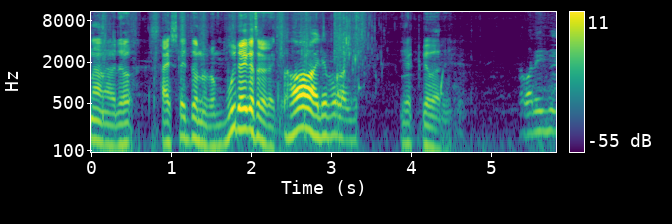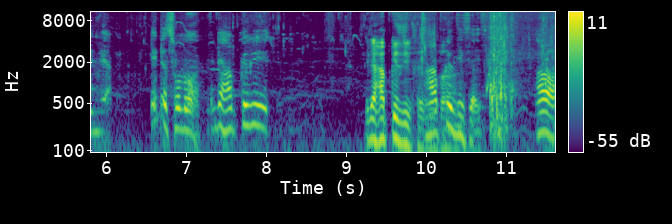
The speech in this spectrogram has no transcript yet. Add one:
না না এটা সাইজটাই তো নরম বুঝ হয়ে গেছে কাকা হ্যাঁ এটা বড় লাগে। একেবারে। আবার এই যে এটা ছোট এটা হাফ কেজি। এটা half KG size half KG size হ্যাঁ।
